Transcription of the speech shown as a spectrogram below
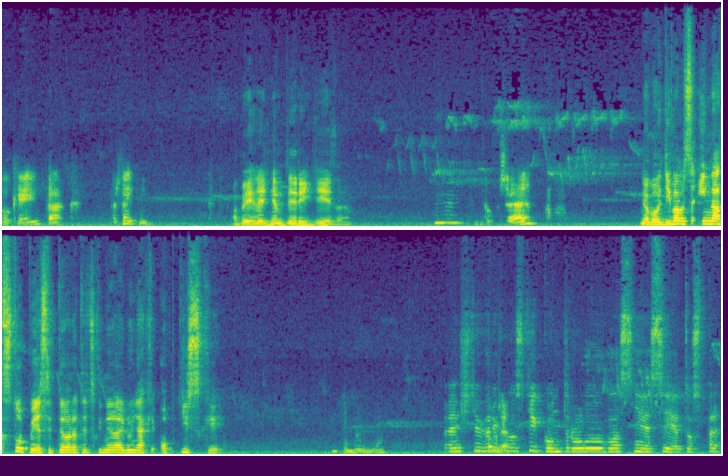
OK, tak. Perfektní. A vyhlídnem ty rytíře. Mhm. Dobře. Nebo dívám se i na stopy, jestli teoreticky nenajdu nějaké obtisky. Mhm. A ještě v rychlosti kontroluju vlastně, jestli, je to spra-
